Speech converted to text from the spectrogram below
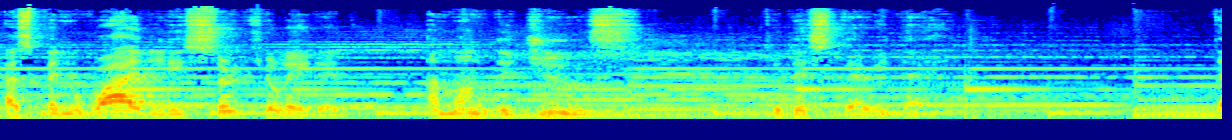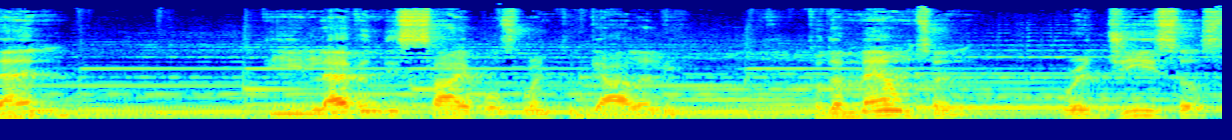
has been widely circulated among the Jews to this very day. Then the eleven disciples went to Galilee, to the mountain where Jesus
